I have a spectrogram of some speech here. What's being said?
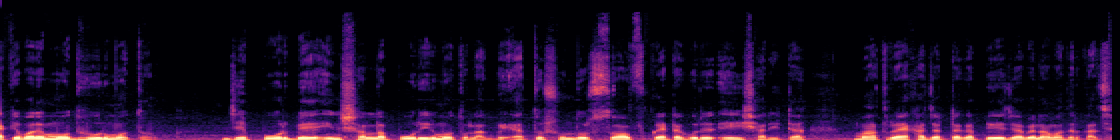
একেবারে মধুর মতো। যে পরবে ইনশাল্লাহ পরির মতো লাগবে, এত সুন্দর সফট ক্যাটাগরির এই শাড়িটা মাত্র এক হাজার টাকা পেয়ে যাবেন আমাদের কাছে।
